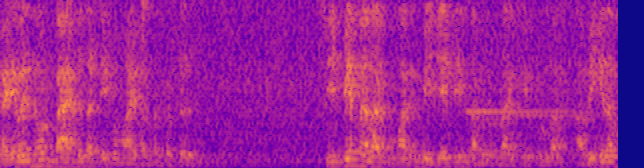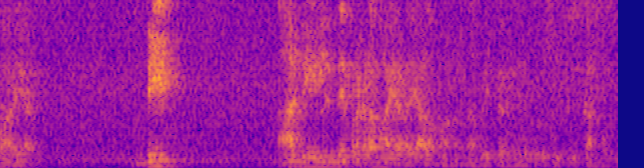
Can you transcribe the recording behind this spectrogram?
കരിവന്നൂർ ബാങ്ക് തട്ടിപ്പുമായി ബന്ധപ്പെട്ട് സി പി എം നേതാക്കന്മാരും ബി ജെ പിയും തമ്മിലുണ്ടാക്കിയിട്ടുള്ള അവിഹിതമായ ഡീൽ ആ ഡീലിന്റെ പ്രകടമായ അടയാളമാണ് നമ്മൾ ഈ തെരഞ്ഞെടുപ്പ് റിസൾട്ടിൽ കാണുന്നത്.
